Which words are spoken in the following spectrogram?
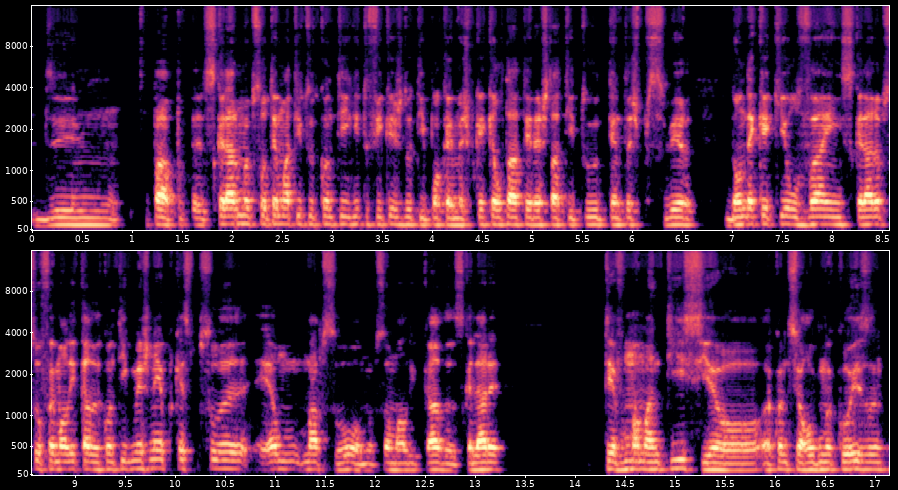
de pá, se calhar uma pessoa tem uma atitude contigo e tu ficas do tipo, ok, mas porque é que ele está a ter esta atitude? Tentas perceber de onde é que aquilo vem, se calhar a pessoa foi mal educada contigo, mas nem é porque essa pessoa é uma pessoa, uma pessoa mal educada, se calhar teve uma mantícia ou aconteceu alguma coisa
